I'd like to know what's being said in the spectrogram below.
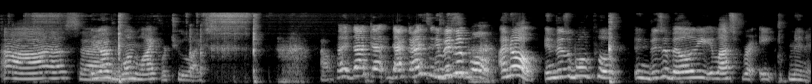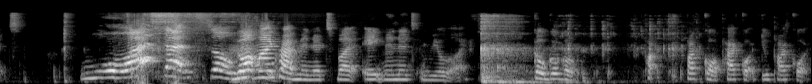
Ah, that's sad. You have one life or two lives. Like, that, that, that guy's Invisible. invisible. I know. Invisible invisibility lasts for eight minutes. What? That's so. Not Minecraft minutes, but eight minutes in real life. Go, go, go. Par- parkour, parkour. Do parkour.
